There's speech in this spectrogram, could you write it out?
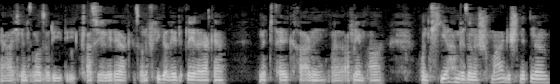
ja, ich nenne es immer so die, die klassische Lederjacke, so eine Fliegerlederjacke mit Fellkragen äh, abnehmbar. Und hier haben wir so eine schmal geschnittene,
